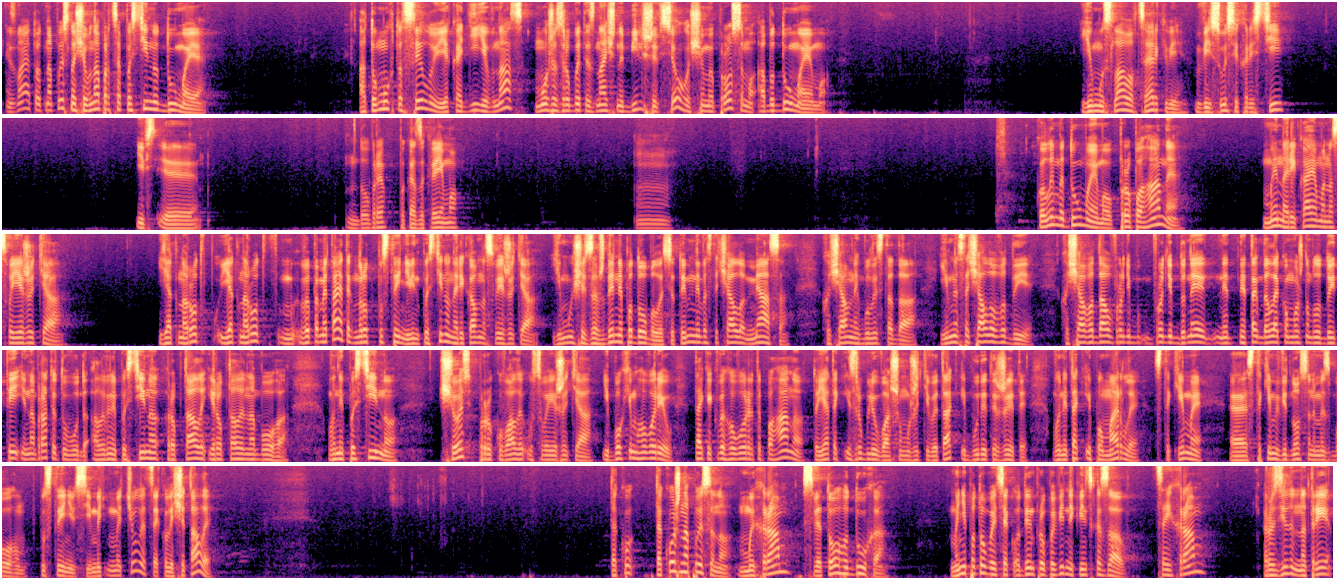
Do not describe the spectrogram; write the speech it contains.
І знаєте, от написано, що вона про це постійно думає. А тому, хто силою, яка діє в нас, може зробити значно більше всього, що ми просимо або думаємо. Йому слава в церкві, в Ісусі Христі. І, вс- е, добре, поки закриємо. Коли ми думаємо про погане, ми нарікаємо на своє життя. Як народ, як народ, ви пам'ятаєте, як народ в пустині, він постійно нарікав на своє життя. Йому щось завжди не подобалося, то їм не вистачало м'яса, хоча в них були стада. Їм не вистачало води. Хоча вода, вроді, вроді до неї не, не так далеко можна було дойти і набрати ту воду, але вони постійно роптали і роптали на Бога. Вони постійно щось пророкували у своє життя. І Бог їм говорив: так як ви говорите погано, то я так і зроблю в вашому житті. Ви так і будете жити. Вони так і померли з такими, з такими відносинами з Богом в пустині всі. Ми, ми чули це, коли читали? Тако- також написано: ми храм Святого Духа. Мені подобається, як один проповідник він сказав: цей храм розділений на три.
